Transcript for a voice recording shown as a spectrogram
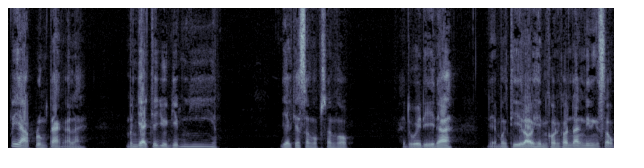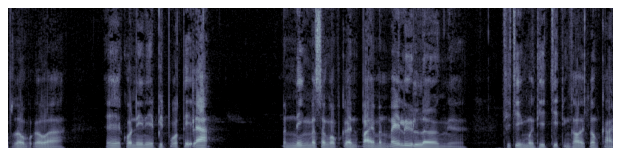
ไม่อยากปรุงแต่งอะไร มันอยากจะอยู่เงียบ อยากจะสงบสงบให้ดูให้ดีนะเนี่ยบางทีเราเห็นคนเขานั่งนิ่งสงบสงบก็ว่า เอ๊ะคนนี้นี่ผิดปกติแล้ว มันนิ่งมันสงบเกินไป มันไม่ลื่นเลงเนี่ย ที่จริงบางทีจิตของเขาต้องการ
